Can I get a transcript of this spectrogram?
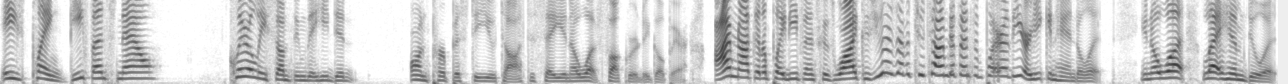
He's playing defense now. Clearly, something that he did on purpose to Utah to say, you know what, fuck Rudy Gobert. I'm not going to play defense because why? Because you guys have a two time defensive player of the year. He can handle it. You know what? Let him do it.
